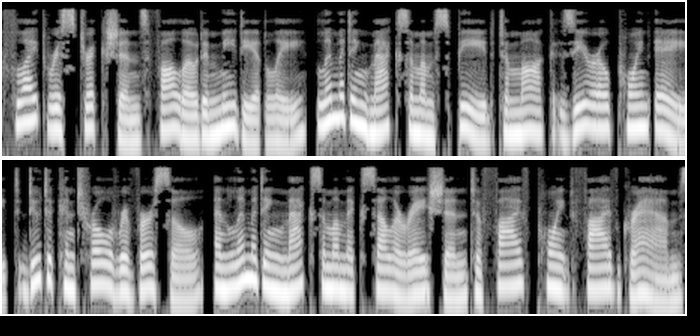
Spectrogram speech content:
Flight restrictions followed immediately, limiting maximum speed to Mach 0.8 due to control reversal, and limiting maximum acceleration to 5.5 grams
